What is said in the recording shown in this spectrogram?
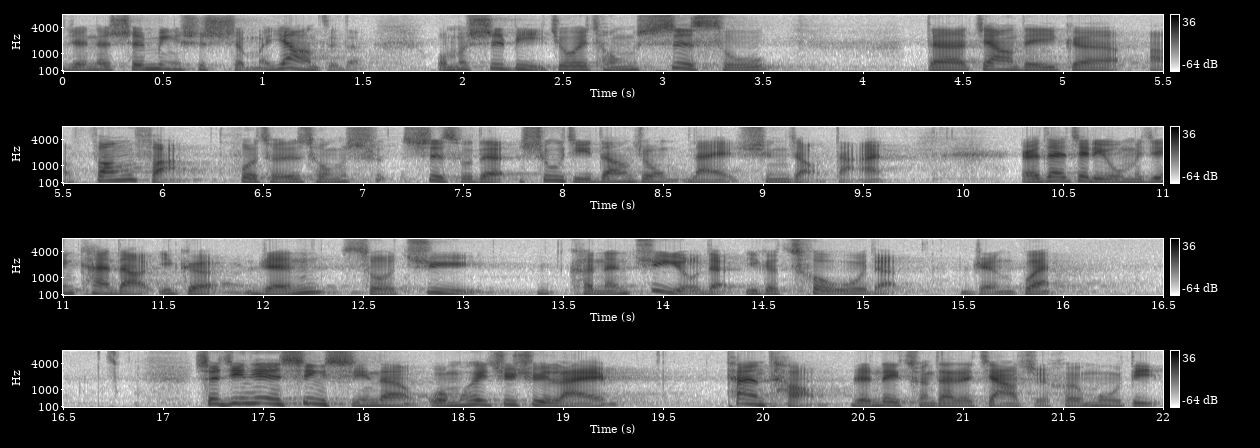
人的生命是什么样子的，我们势必就会从世俗的这样的一个啊方法。或者是从世俗的书籍当中来寻找答案，而在这里，我们已经看到一个人所具可能具有的一个错误的人观。所以今天的信息呢，我们会继续来探讨人类存在的价值和目的。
